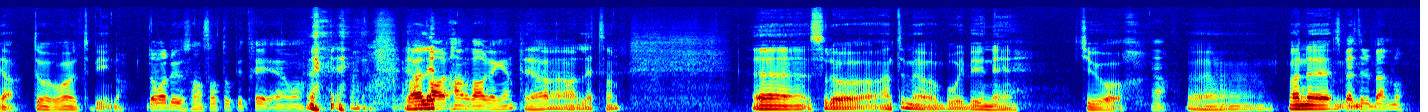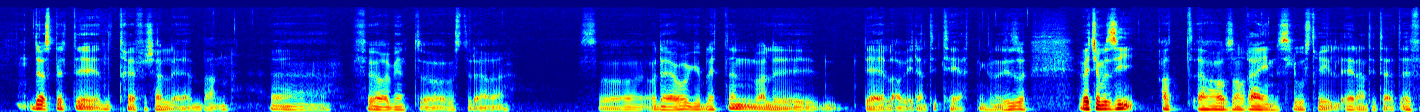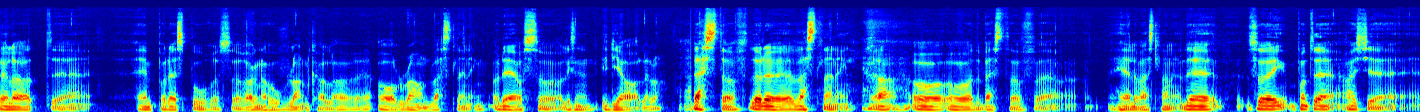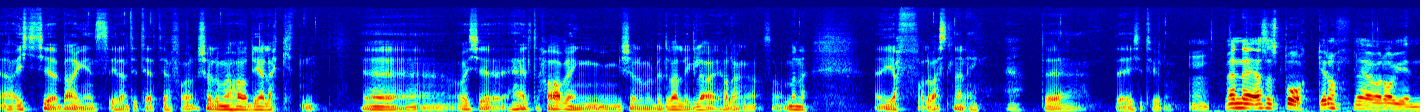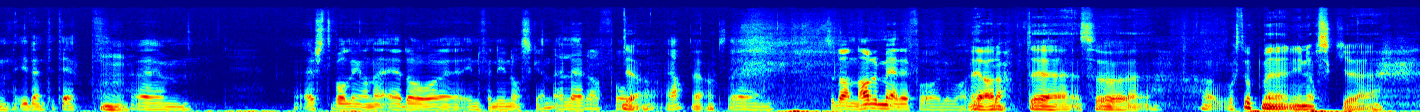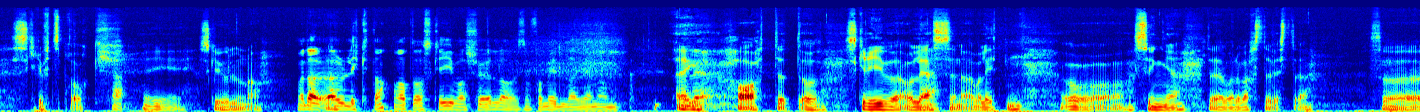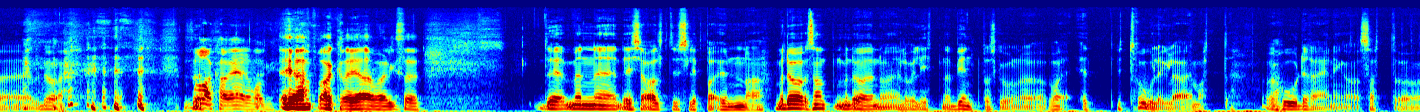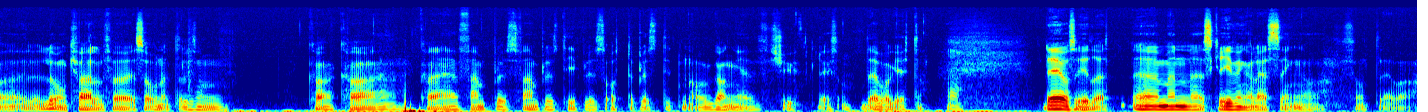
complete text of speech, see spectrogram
Ja, da var vi til byen, da. Da var du som satt opp i treet og Ja, litt. han, han raringen? Ja, litt sånn. Uh, så da endte jeg med å bo i byen i 20 år. Ja. Men Spilte du band, da? da spilte jeg tre forskjellige band før jeg begynte å studere. Så, og det er òg blitt en veldig del av identiteten. Kan jeg, si. Så jeg vet ikke om jeg vil si at jeg har sånn ren slostril-identitet. Jeg føler at eh, jeg er på det sporet som Ragnar Hovland kaller eh, all round vestlending. Og det er også liksom idealet, da. Best of, da er det vestlending. Ja, og, og the best of eh, hele Vestlandet. Det, så jeg på en måte har ikke, jeg har ikke bergensidentitet, iallfall. Selv om jeg har dialekten. Eh, og ikke helt harding, selv om jeg er blitt veldig glad i Hardanger. Så, men jeg er iallfall vestlending. Ja. Det, det er ikke tvil om. Mm. Men eh, altså språket, da. Det er jo òg en identitet. Mm. Um, Østfoldingene er da eh, innenfor nynorsken, eller er det for Ja. ja. Ja. Så, eh, så den har du med deg fra du var ja da. Det, så jeg har vokst opp med nynorsk eh, skriftspråk Ja. i skolen. da. Men det har du likt, da? At å skrive sjøl og liksom formidle gjennom Jeg hatet å skrive og lese da jeg var liten. Og synge. Det var det verste jeg visste. Så eh, da Bra karrierevalg. Ja, bra karrierevalg. Så det, men eh, det er ikke alt du slipper unna. Men da, sant, men da jeg var liten og begynte på skolen, var jeg utrolig glad i matte. Og Ja. hoderegning. Og satt og lå om kvelden før jeg sovnet og liksom hva, hva, hva er fem pluss fem pluss ti pluss åtte pluss 19 og ganger sju, liksom. Det var gøy, da. Ja. Det er også idrett. Eh, Men eh, skriving og lesing og sånt, det var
